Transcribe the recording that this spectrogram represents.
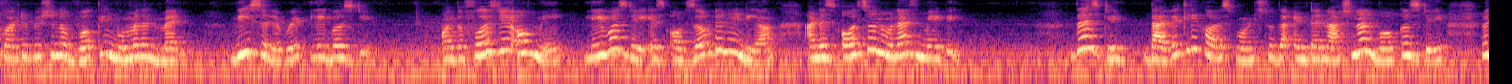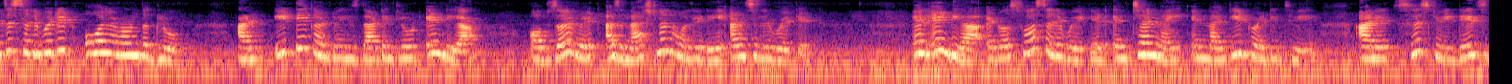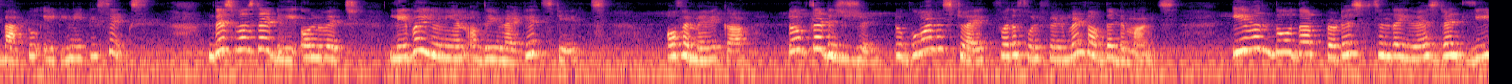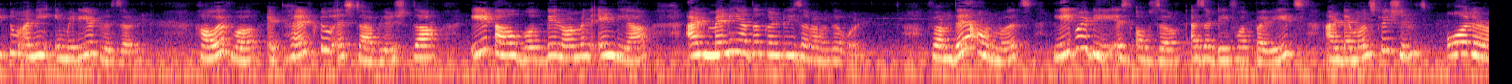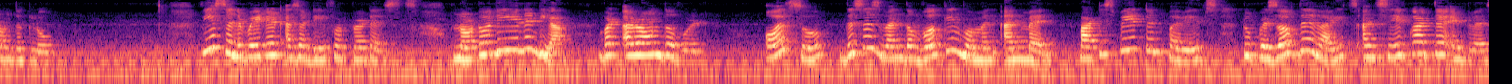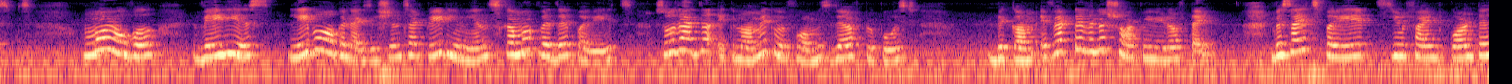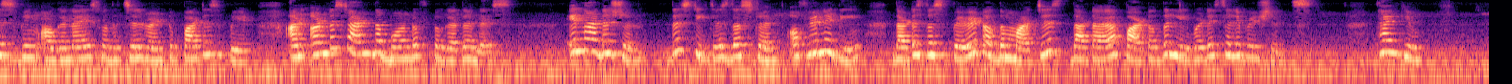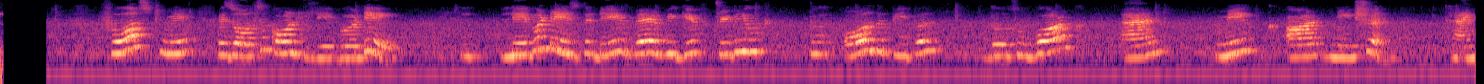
contribution of working women and men, we celebrate Labour's Day. On the first day of May, Labour's Day is observed in India and is also known as May Day. This day directly corresponds to the International Workers' Day, which is celebrated all around the globe, and 80 countries that include India observe it as a national holiday and celebrate it. In India, it was first celebrated in Chennai in 1923 and its history dates back to 1886. This was the day on which Labor Union of the United States of America took the decision to go on a strike for the fulfillment of the demands. Even though the protests in the US didn't lead to any immediate result, however, it helped to establish the 8 hour workday norm in India and many other countries around the world. From there onwards, Labor Day is observed as a day for parades and demonstrations all around the globe. We celebrate it as a day for protests, not only in India but around the world. Also, this is when the working women and men participate in parades to preserve their rights and safeguard their interests. Moreover, various labor organizations and trade unions come up with their parades so that the economic reforms they have proposed become effective in a short period of time. Besides parades, you'll find contests being organized for the children to participate and understand the bond of togetherness. In addition, this teaches the strength of unity, that is the spirit of the marches that are a part of the Labor Day celebrations. Thank you. First May is also called Labor Day. Labor Day is the day where we give tribute to all the people those who work and make our nation. Thank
